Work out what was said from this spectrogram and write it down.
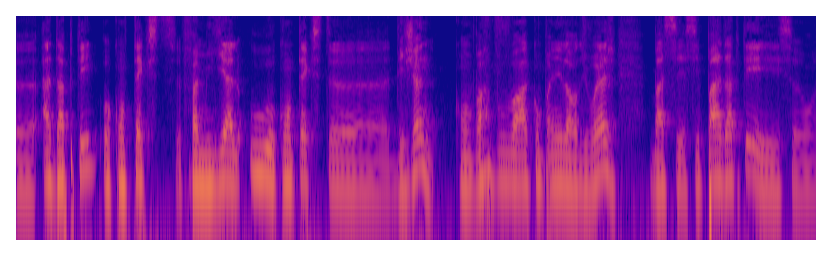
euh, adapté au contexte familial ou au contexte des jeunes qu'on va pouvoir accompagner lors du voyage, bah c'est c'est pas adapté et on,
